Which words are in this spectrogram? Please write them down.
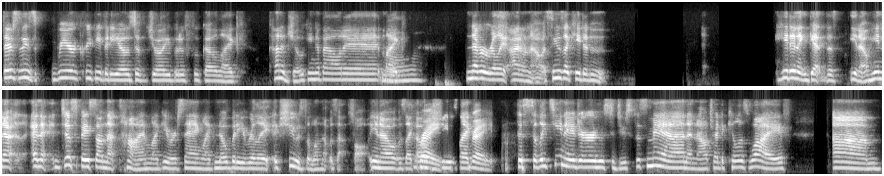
there's these weird, creepy videos of Joey Buttafuoco like kind of joking about it, and, like Mhm. never really. I don't know. It seems like he didn't. He didn't get this, you know. He know, and just based on that time, like you were saying, like nobody really. She was the one that was at fault, you know. It was like, oh, Right, she's like right. this silly teenager who seduced this man and now tried to kill his wife. Um,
